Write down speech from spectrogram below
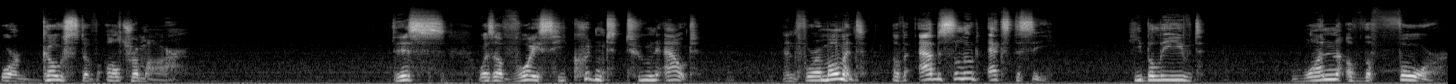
or ghost of Ultramar. This was a voice he couldn't tune out, and for a moment of absolute ecstasy, he believed one of the four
